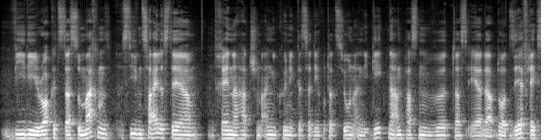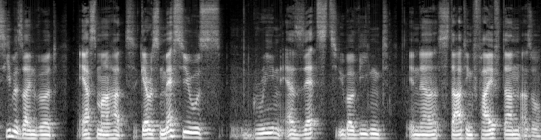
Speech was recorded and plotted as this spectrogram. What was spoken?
wie die Rockets das so machen. Steven Silas, der Trainer, hat schon angekündigt, dass er die Rotation an die Gegner anpassen wird, dass er da dort sehr flexibel sein wird. Erstmal hat Garrison Matthews Green ersetzt, überwiegend in der Starting Five dann, also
